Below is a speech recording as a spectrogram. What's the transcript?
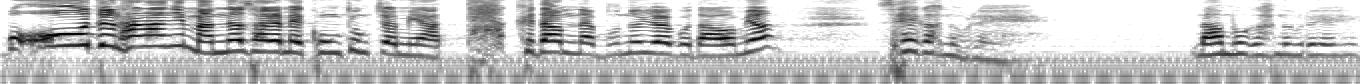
모든 하나님 만난 사람의 공통점이야. 다그 다음날 문을 열고 나오면 새가 노래, 나무가 노래,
